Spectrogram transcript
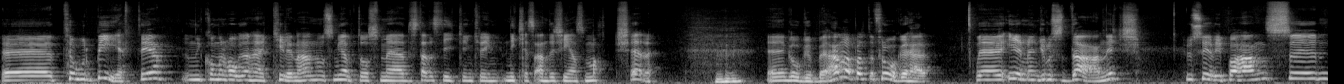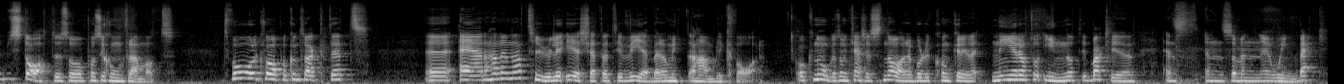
Eh, Tor BT, ni kommer ihåg den här killen, han som hjälpte oss med statistiken kring Niklas Anderséns matcher. Mm. Eh, god gubbe. Han har lite frågor här. Eh, Emin Grosdanic. Hur ser vi på hans eh, status och position framåt? Två år kvar på kontraktet. Eh, är han en naturlig ersättare till Weber om inte han blir kvar? Och något som kanske snarare borde konkurrera neråt och inåt i backlinjen än, än som en eh, wingback.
